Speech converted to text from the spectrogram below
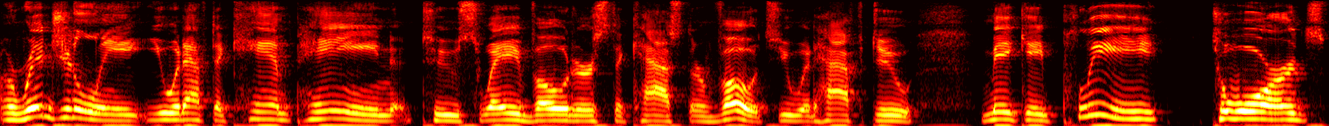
originally you would have to campaign to sway voters to cast their votes. You would have to make a plea towards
